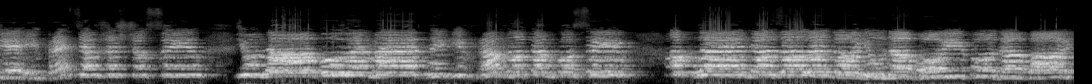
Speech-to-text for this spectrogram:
б'є і преться вже щосил, юна кулеметників правно там косив, а плем'я зеленою набої подавай,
